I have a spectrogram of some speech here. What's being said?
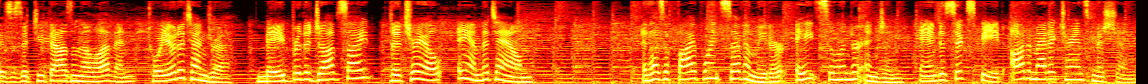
This is a 2011 Toyota Tundra, made for the job site, the trail, and the town. It has a 5.7-liter eight-cylinder engine and a six-speed automatic transmission.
